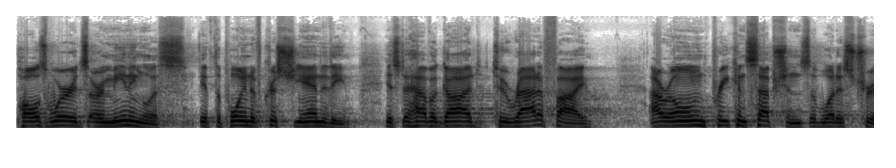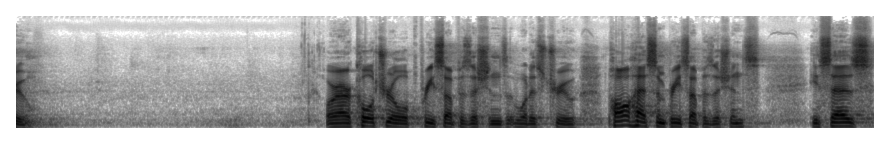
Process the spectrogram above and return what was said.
Paul's words are meaningless if the point of Christianity is to have a God to ratify our own preconceptions of what is true or our cultural presuppositions of what is true. Paul has some presuppositions. He says,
